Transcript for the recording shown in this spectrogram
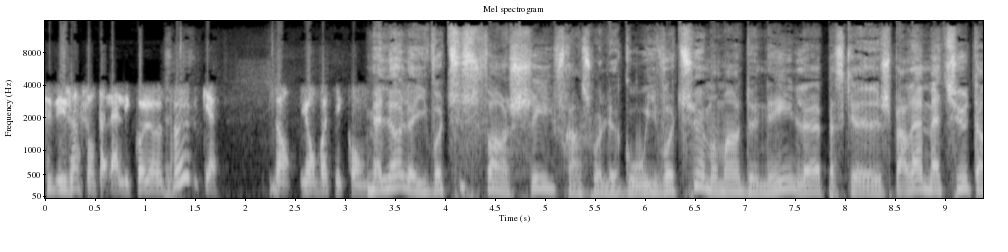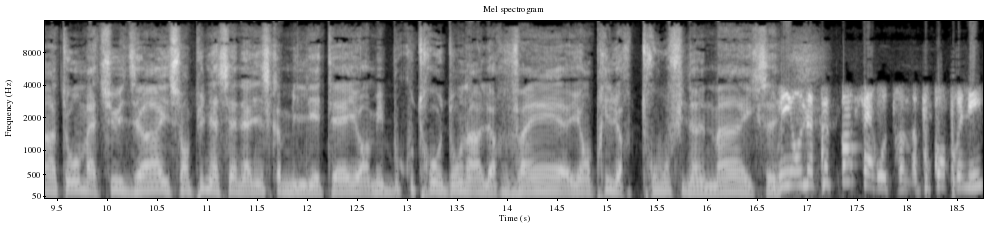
c'est des gens qui sont allés à l'école un peu, non, ils ont voté contre. Mais là, là, il va-tu se fâcher, François Legault? Il va-tu à un moment donné, là, parce que je parlais à Mathieu tantôt, Mathieu, il dit, ah, ils sont plus nationalistes comme ils l'étaient, ils ont mis beaucoup trop d'eau dans leur vin, euh, ils ont pris leur trou finalement. Et que Mais on ne peut pas faire autrement. Vous comprenez?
